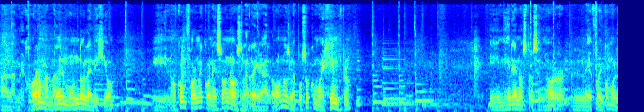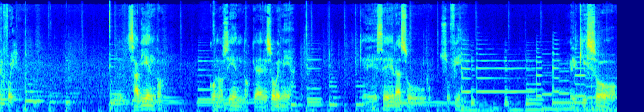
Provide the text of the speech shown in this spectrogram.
a la mejor mamá del mundo la eligió y no conforme con eso nos la regaló, nos la puso como ejemplo. Y mire, nuestro Señor le fue como le fue, sabiendo, conociendo que a eso venía ese era su, su fin. Él quiso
